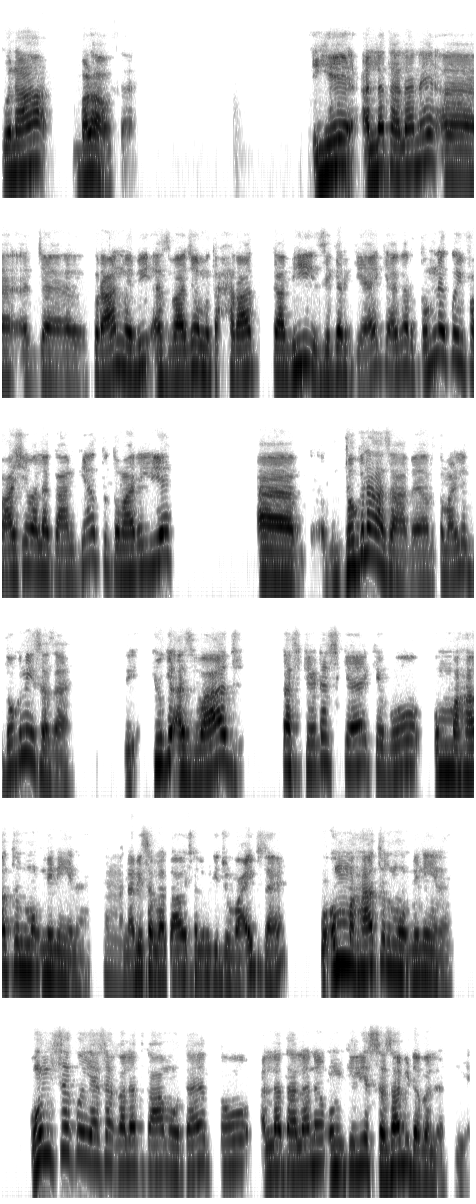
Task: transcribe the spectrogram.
गुनाह बड़ा होता है। ये अल्लाह ताला ने कुरान में भी अजवाज मतहरात का भी ज़िक्र किया है कि अगर तुमने कोई फाशी वाला काम किया तो तुम्हारे लिए दुगना अजाब है और तुम्हारे लिए दुगनी सजा है। क्योंकि अजवाज का स्टेटस क्या है कि वो उम्महातुल मुमिनीन है। नबी सल्लल्लाहु अलैहि वसल्लम की जो वाइफ्स हैं वो उम्महातुल मुमिनीन है। उनसे कोई ऐसा गलत काम होता है तो अल्लाह ताला ने उनके लिए सजा भी डबल रखी है।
